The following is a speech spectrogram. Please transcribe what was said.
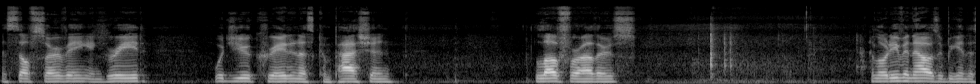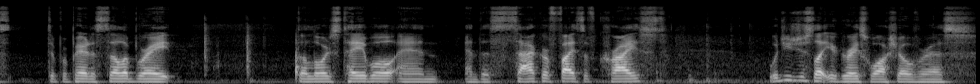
and self serving and greed? Would you create in us compassion, love for others? And Lord, even now as we begin to, to prepare to celebrate the Lord's table and, and the sacrifice of Christ, would you just let your grace wash over us,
